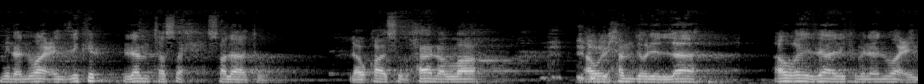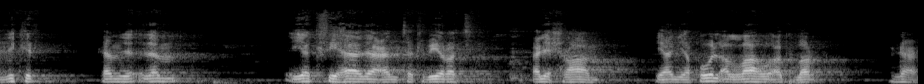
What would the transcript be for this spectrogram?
من أنواع الذكر لم تصح صلاته. لو قال سبحان الله أو الحمد لله أو غير ذلك من أنواع الذكر لم لم يكفي هذا عن تكبيرة الإحرام يعني يقول الله أكبر. نعم.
